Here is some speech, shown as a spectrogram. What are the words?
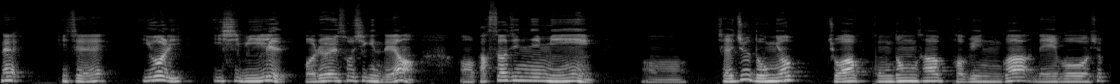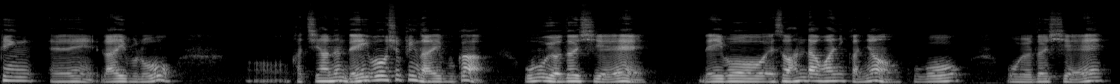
네, 이제 2월 22일 월요일 소식인데요. 어, 박서진님이 어, 제주 농협 조합 공동사업 법인과 네이버 쇼핑의 라이브로 어, 같이 하는 네이버 쇼핑 라이브가 오후 8시에 네이버에서 한다고 하니까요. 그거 오후 8시에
